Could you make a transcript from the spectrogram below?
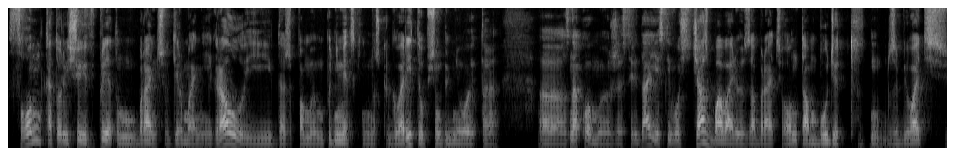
Сон, который еще и при этом раньше в Германии играл и даже, по-моему, по-немецки немножко говорит, и, в общем, для него это э, знакомая уже среда. Если его сейчас в Баварию забрать, он там будет забивать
